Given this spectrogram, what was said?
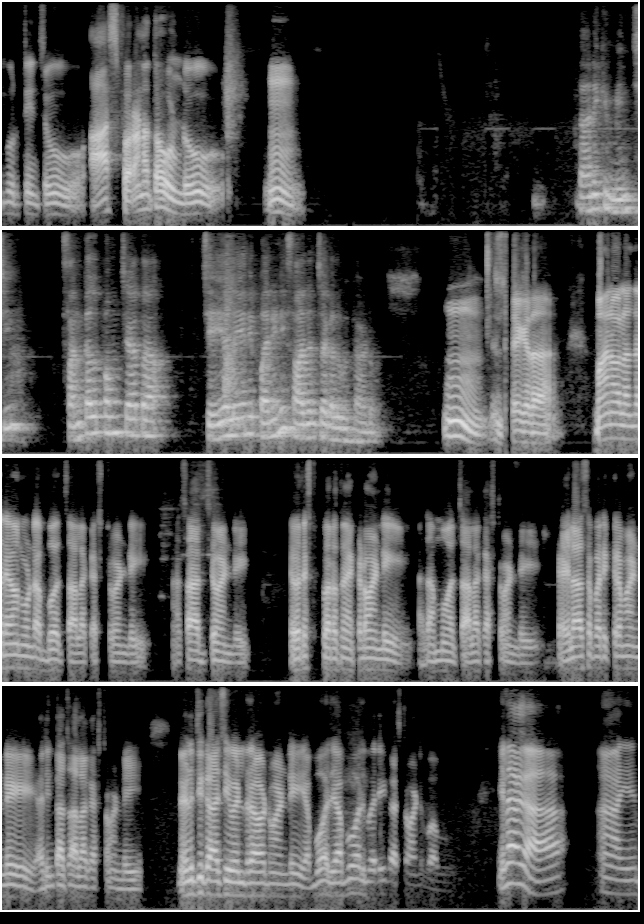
గుర్తించు. ఆ స్ఫురణతో ఉండు. దానికి మించి సంకల్పం చేత చేయలేని పనిని సాధించగలుగుతాడు. అంతే కదా. మానవులందరూ ఏమనుకుంటే అబ్బో చాలా కష్టం అండి అసాధ్యం అండి ఎవరెస్ట్ పర్వతం ఎక్కడం అండి అది అమ్మో అది చాలా కష్టం అండి కైలాస పరిక్రమ అండి? అది ఇంకా చాలా కష్టం అండి నడిచి కాశీ వెళ్ళి రావడం అండి? అబ్బో అది అబ్బో అది మరీ కష్టం అండి బాబు. ఇలాగా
